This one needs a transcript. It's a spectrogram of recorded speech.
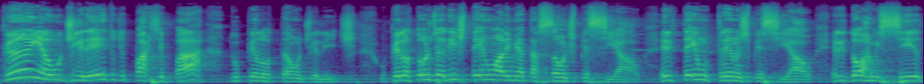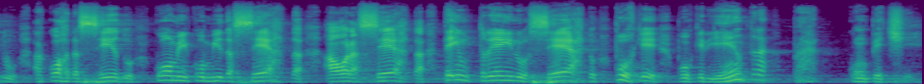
ganha o direito de participar do pelotão de elite. O pelotão de elite tem uma alimentação especial, ele tem um treino especial, ele dorme cedo, acorda cedo, come comida certa, a hora certa, tem um treino certo. Por quê? Porque ele entra para competir.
